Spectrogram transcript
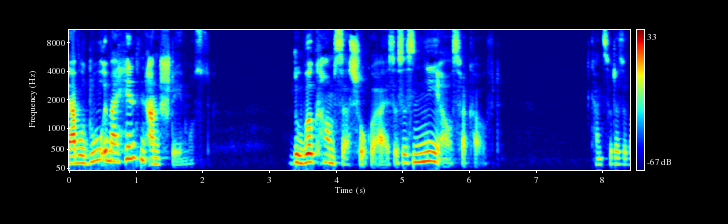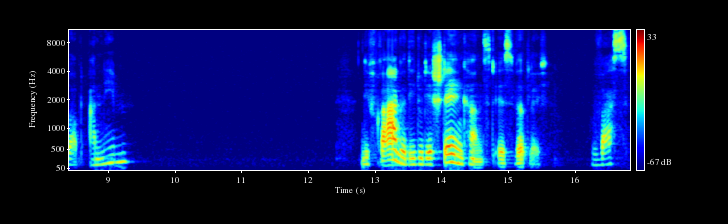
Da, wo du immer hinten anstehen musst. Du bekommst das Schokoeis. Es ist nie ausverkauft. Kannst du das überhaupt annehmen? Die Frage, die du dir stellen kannst, ist wirklich, was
